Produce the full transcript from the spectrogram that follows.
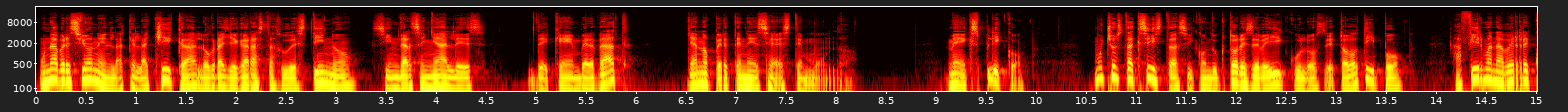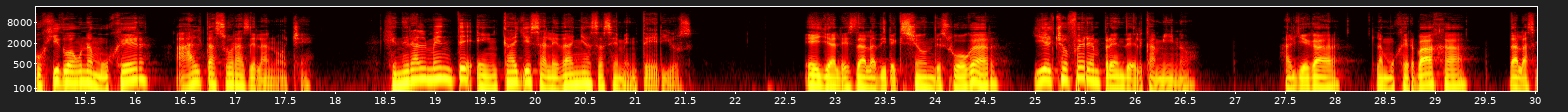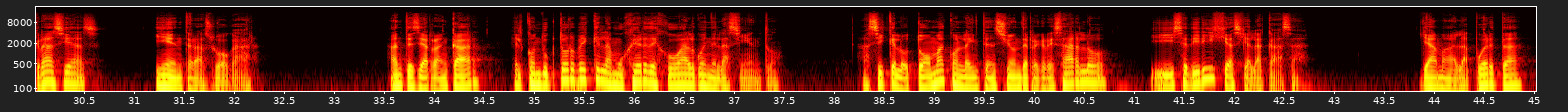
Una versión en la que la chica logra llegar hasta su destino sin dar señales de que en verdad ya no pertenece a este mundo. Me explico. Muchos taxistas y conductores de vehículos de todo tipo afirman haber recogido a una mujer a altas horas de la noche, generalmente en calles aledañas a cementerios. Ella les da la dirección de su hogar y el chofer emprende el camino. Al llegar, la mujer baja, da las gracias y entra a su hogar. Antes de arrancar, el conductor ve que la mujer dejó algo en el asiento, así que lo toma con la intención de regresarlo y se dirige hacia la casa. Llama a la puerta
